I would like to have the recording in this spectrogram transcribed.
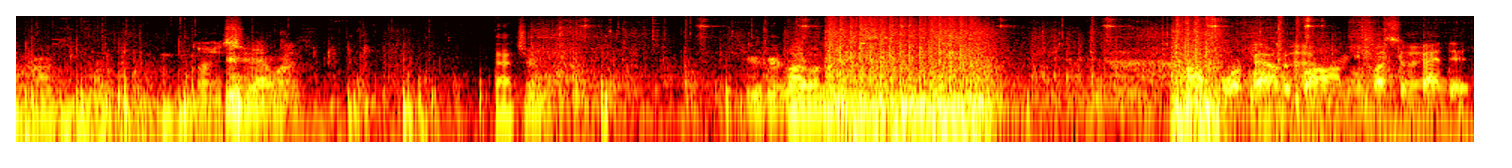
Across. Who that was? Thatcher. You're good luck. One? 4 found a bomb. You must defend it.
